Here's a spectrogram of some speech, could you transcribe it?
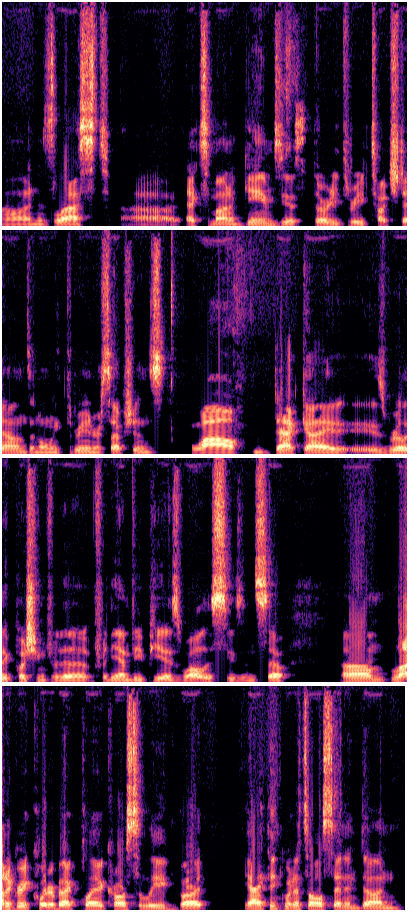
Uh, in his last uh, X amount of games, he has 33 touchdowns and only three interceptions. Wow, that guy is really pushing for the for the MVP as well this season. So um, a lot of great quarterback play across the league, but yeah, I think when it's all said and done,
